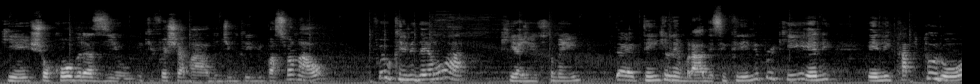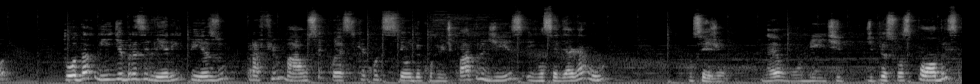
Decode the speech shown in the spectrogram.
que chocou o Brasil e que foi chamado de um crime passional foi o crime da Eloá, que a gente também é, tem que lembrar desse crime porque ele, ele capturou toda a mídia brasileira em peso para filmar um sequestro que aconteceu ao decorrer de quatro dias em uma CDHU, ou seja, né, um ambiente de pessoas pobres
